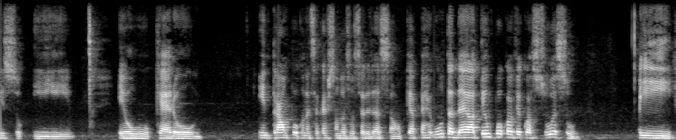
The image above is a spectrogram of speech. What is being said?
isso e eu quero entrar um pouco nessa questão da socialização, porque a pergunta dela tem um pouco a ver com a sua, Su, e,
